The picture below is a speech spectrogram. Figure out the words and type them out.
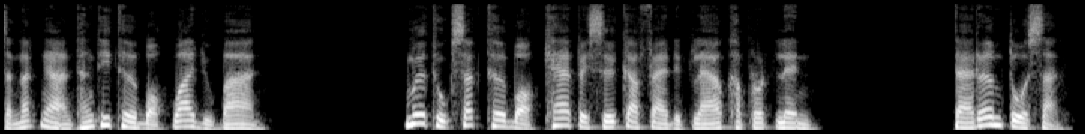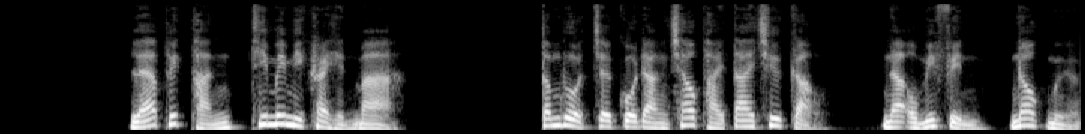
สำนักงานทั้งที่เธอบอกว่าอยู่บ้าน เมื่อถูกซักเธอบอกแค่ไปซื้อกาแฟดึกแล้วขับรถเล่น แต่เริ่มตัวสั่น แล้วพลิกผันที่ไม่มีใครเห็นมา ตำรวจเจอโกดังเช่าภายใต้ชื่อเก่า นาโอมิฟิน นอกเมือง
